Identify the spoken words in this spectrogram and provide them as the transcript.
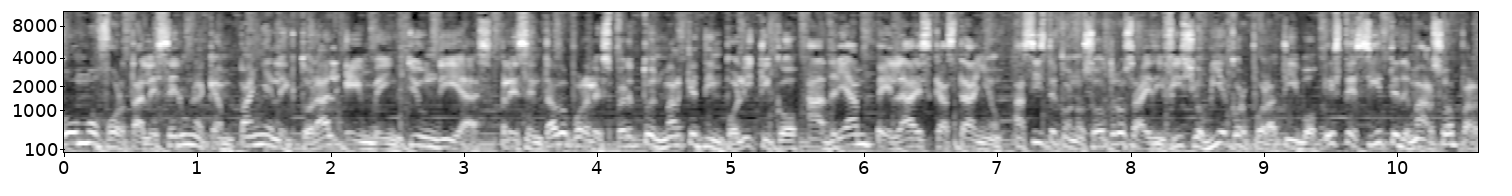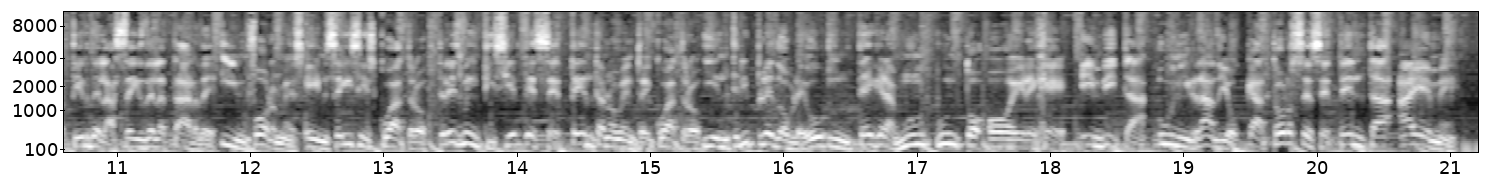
Cómo fortalecer una campaña electoral en 21 días, presentado por el experto en marketing político Adrián Peláez Castaño. Asiste con nosotros a Edificio Vía Corporativo este 7 de marzo a partir de las 6 de la tarde. Informes en 664-327-7094 y en www.integramum.org. Invita Uniradio 1470 AM.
